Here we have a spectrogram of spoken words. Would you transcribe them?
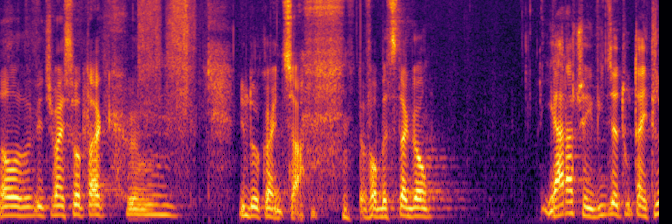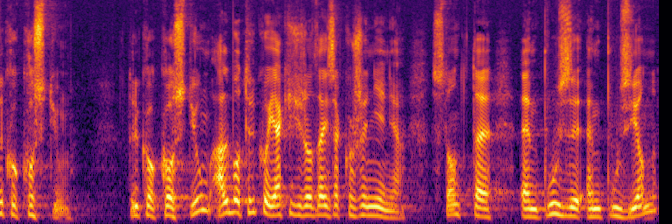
no wiecie Państwo, tak mm, nie do końca. Wobec tego ja raczej widzę tutaj tylko kostium tylko kostium albo tylko jakiś rodzaj zakorzenienia. Stąd te empuzy, empuzjon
